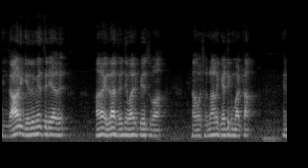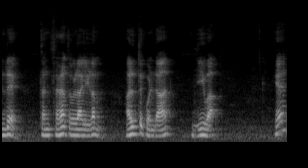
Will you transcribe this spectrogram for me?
இந்த ஆளுக்கு எதுவுமே தெரியாது. ஆனால் எல்லாம் தெரிஞ்ச மாதிரி பேசுவான். நாம் சொன்னாலும் கேட்டுக்க மாட்டான். என்று தன் சக தொழிலாளியிடம் அறுத்து கொண்டான் ஜீவா. ஏன்?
